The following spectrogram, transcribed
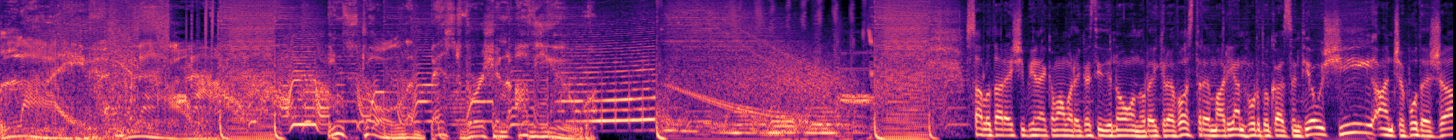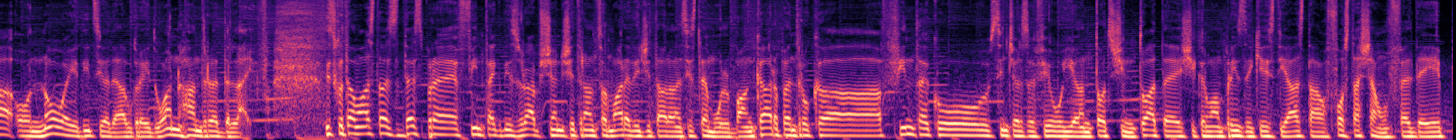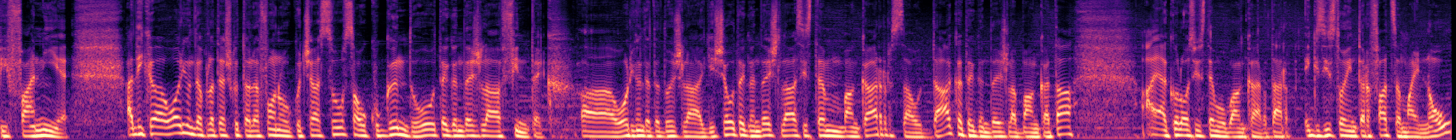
Live now. Install the best version of you. Salutare și bine că m-am regăsit din nou în urechile voastre. Marian Hurduca sunt eu și a început deja o nouă ediție de Upgrade 100 Live. Discutăm astăzi despre fintech disruption și transformare digitală în sistemul bancar, pentru că fintech-ul, sincer să fiu, e în tot și în toate și când m-am prins de chestia asta a fost așa un fel de epifanie. Adică oriunde plătești cu telefonul, cu ceasul sau cu gândul, te gândești la fintech. Oriunde te duci la ghișeu, te gândești la sistem bancar sau dacă te gândești la banca ta, ai acolo sistemul bancar, dar există o interfață mai nou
